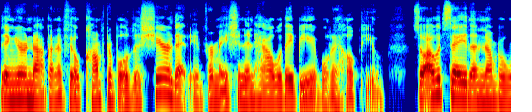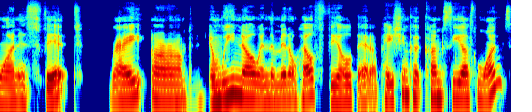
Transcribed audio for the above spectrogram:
then you're not going to feel comfortable to share that information. And how will they be able to help you? So I would say the number one is fit right? Um, mm-hmm. and we know in the mental health field that a patient could come see us once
